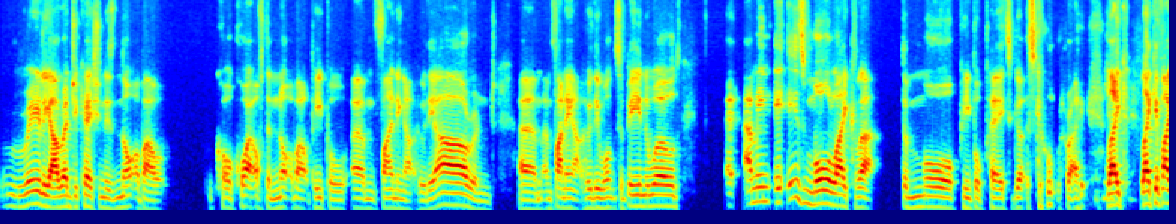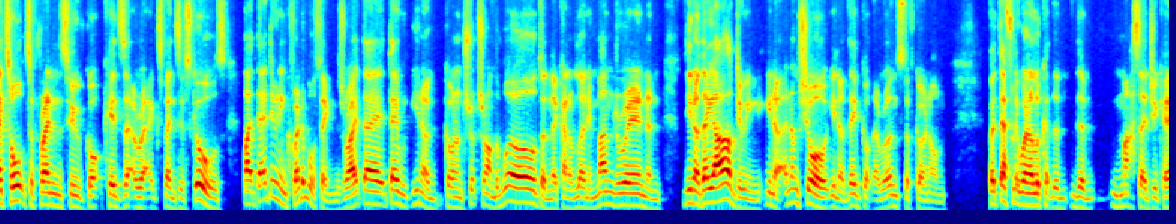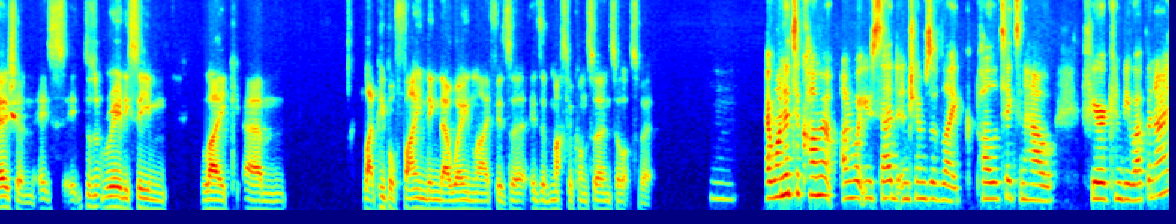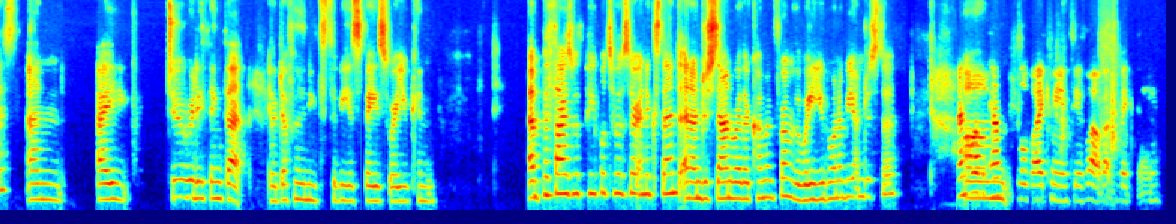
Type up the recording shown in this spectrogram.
really our education is not about or quite often not about people um, finding out who they are and um, and finding out who they want to be in the world. I mean, it is more like that the more people pay to go to school, right? Yeah. Like, like if I talk to friends who've got kids that are at expensive schools, like they're doing incredible things, right? They they you know going on trips around the world and they're kind of learning Mandarin and you know they are doing you know, and I'm sure you know they've got their own stuff going on. But definitely, when I look at the the mass education, it's it doesn't really seem like um, like people finding their way in life is a is a massive concern to lots of it. Mm. I wanted to comment on what you said in terms of like politics and how fear can be weaponized. And I do really think that there definitely needs to be a space where you can empathize with people to a certain extent and understand where they're coming from the way you'd want to be understood. And um, accountable by a community as well. That's a big thing.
